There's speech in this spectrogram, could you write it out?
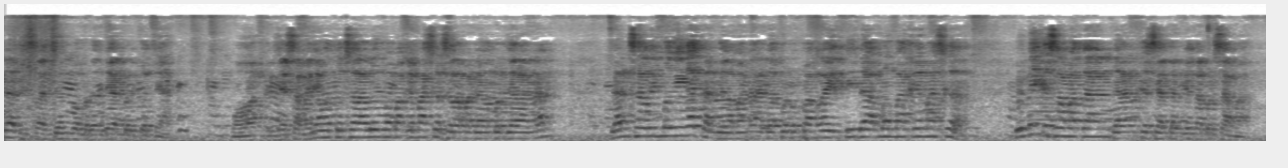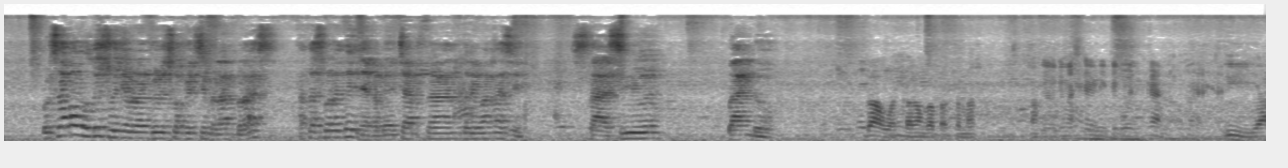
Anda di stasiun pemberhentian berikutnya. Mohon kerjasamanya untuk selalu memakai masker selama dalam perjalanan dan saling mengingatkan bila mana ada penumpang lain tidak memakai masker demi keselamatan dan kesehatan kita bersama. Bersama memutus penyebaran virus COVID-19 atas perhatiannya kami ucapkan terima kasih. Stasiun Bandung. Gawat kalau nggak pakai masker. Pakai masker iya.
